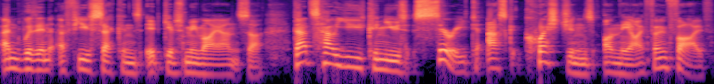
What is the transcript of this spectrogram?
And within a few seconds it gives me my answer. That's how you can use Siri to ask questions on the iPhone 5.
